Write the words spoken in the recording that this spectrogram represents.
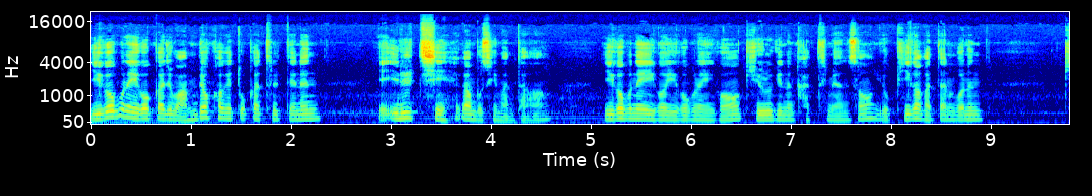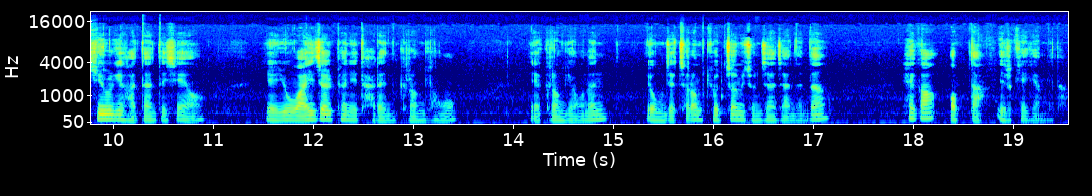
이거분의 이거까지 완벽하게 똑같을 때는 일치 해가 무수히 많다. 이거분의 이거, 이거분의 이거 기울기는 같으면서 요 b가 같다는 거는 기울기 같다는 뜻이에요. 예, 요 y절편이 다른 그런 경우, 예, 그런 경우는 요 문제처럼 교점이 존재하지 않는다. 해가 없다. 이렇게 얘기합니다.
